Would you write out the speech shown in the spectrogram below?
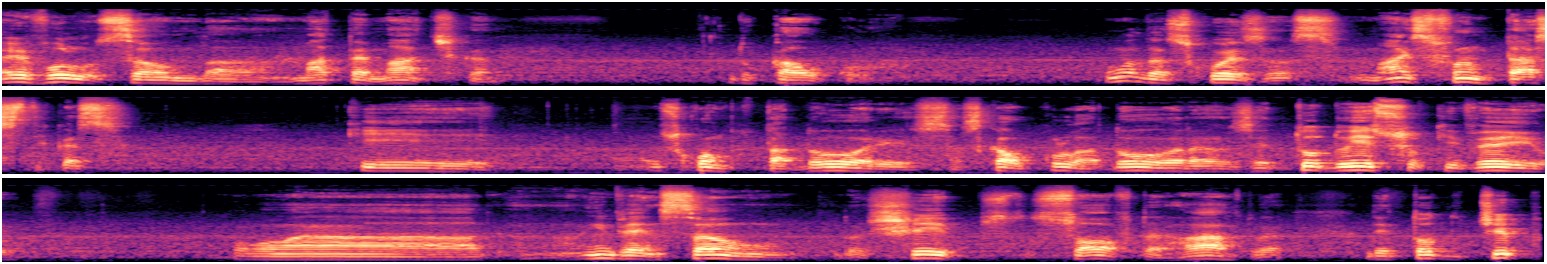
a evolução da matemática, do cálculo. Uma das coisas mais fantásticas que os computadores, as calculadoras e tudo isso que veio com a invenção dos chips, software, hardware, de todo tipo.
